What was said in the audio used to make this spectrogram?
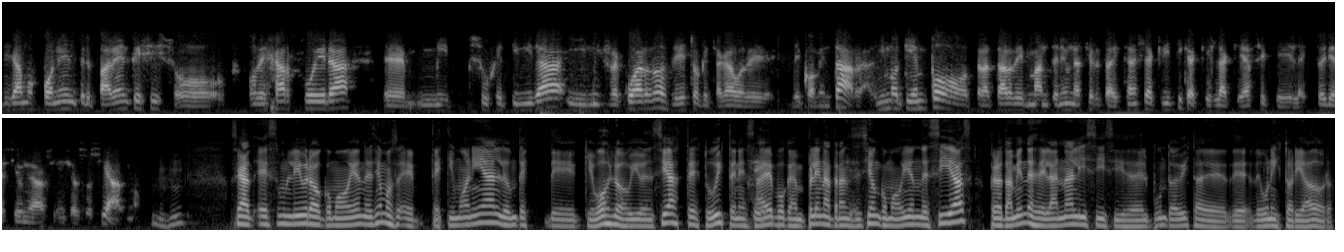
digamos, poner entre paréntesis o, dejar fuera eh, mi subjetividad y mis recuerdos de esto que te acabo de, comentar. Al mismo tiempo, tratar de mantener una cierta distancia crítica, que es la que hace que la historia sea una ciencia social. ¿no? O sea, es un libro, como bien decíamos, eh, testimonial de, un de, que vos lo vivenciaste, estuviste en esa época en plena transición, como bien decías, pero también desde el análisis y desde el punto de vista de, un historiador.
